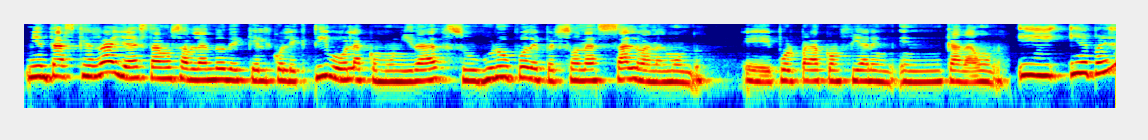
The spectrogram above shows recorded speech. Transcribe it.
Mientras que Raya estamos hablando de que el colectivo, la comunidad, su grupo de personas salvan al mundo. Eh, por, para confiar en, cada uno. Y, y me parece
